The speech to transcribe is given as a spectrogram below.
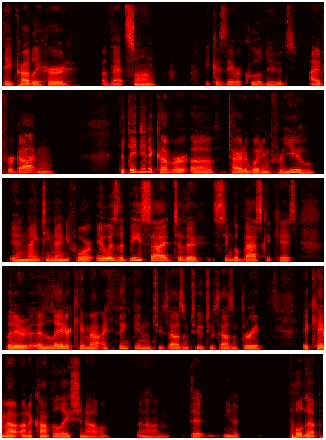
they'd probably heard of that song because they were cool dudes. I had forgotten that they did a cover of Tired of Waiting for You in 1994. It was the B side to the single Basket Case, but it, it, later came out, I think, in 2002, 2003. It came out on a compilation album um, that, you know, pulled up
